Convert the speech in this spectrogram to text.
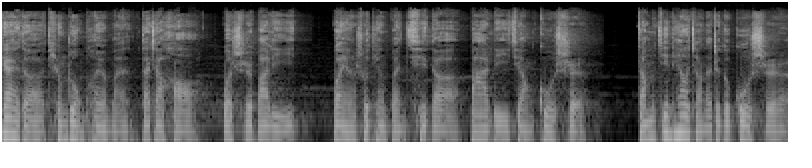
亲爱的听众朋友们，大家好，我是巴黎，欢迎收听本期的巴黎讲故事。咱们今天要讲的这个故事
